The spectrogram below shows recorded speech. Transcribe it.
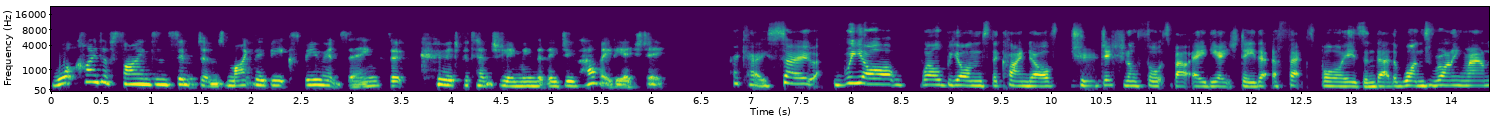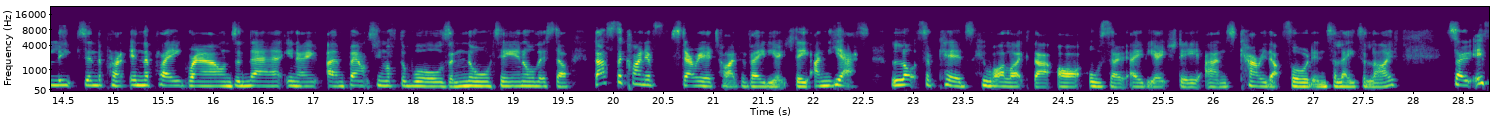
what kind of signs and symptoms might they be experiencing that could potentially mean that they do have ADHD? Okay, so we are well beyond the kind of traditional thoughts about ADHD that affects boys, and they're the ones running around loops in the in the playgrounds, and they're you know um, bouncing off the walls and naughty and all this stuff. That's the kind of stereotype of ADHD. And yes, lots of kids who are like that are also ADHD and carry that forward into later life. So, if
